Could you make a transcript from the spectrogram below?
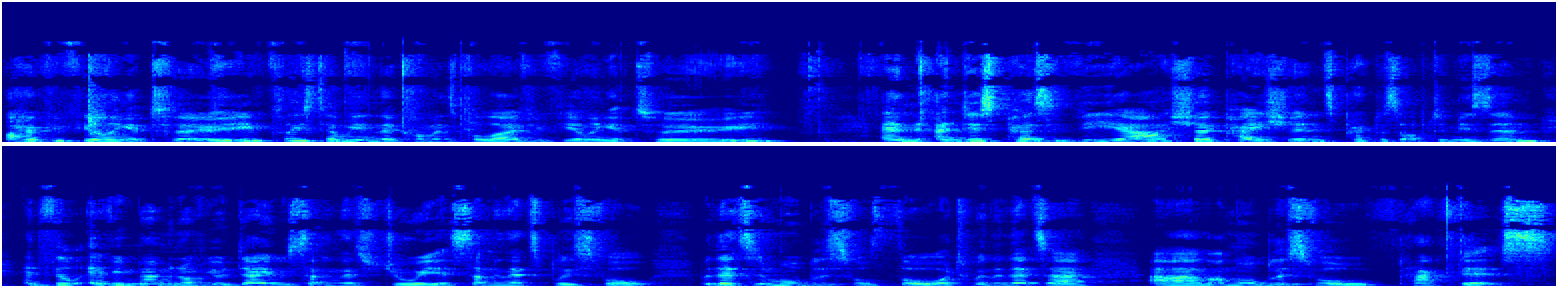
I hope you're feeling it too. Please tell me in the comments below if you're feeling it too. And, and just persevere, show patience, practice optimism, and fill every moment of your day with something that's joyous, something that's blissful. But that's a more blissful thought, whether that's a, um, a more blissful practice.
